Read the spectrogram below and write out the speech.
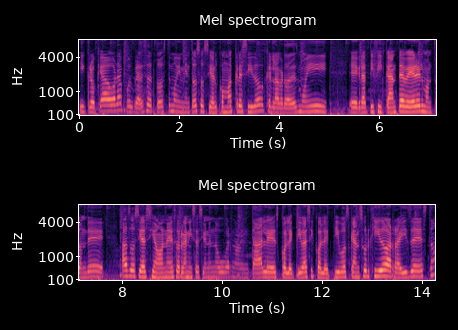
Y creo que ahora, pues gracias a todo este movimiento social, cómo ha crecido, que la verdad es muy eh, gratificante ver el montón de asociaciones, organizaciones no gubernamentales, colectivas y colectivos que han surgido a raíz de esto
